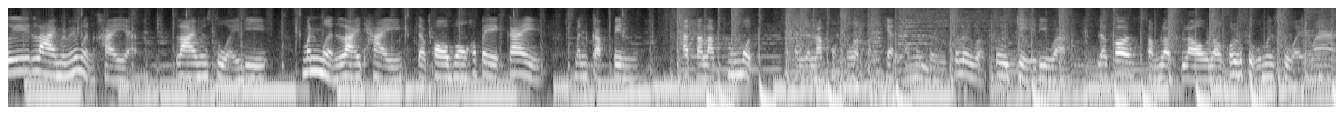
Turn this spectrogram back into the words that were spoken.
เฮ้ยลายมันไม่เหมือนใครอะลายมันสวยดี มันเหมือนลายไทย แต่พอมองเข้าไปใกล้ มันกลับเป็นอัตลักษณ์ทั้งหมดสัญลักษณ์ของจังหวัดขอนแก่นทั้งหมดเลย ก็เลยแบบเออเก๋ดีว่ะ แล้วก็สำหรับเราเราก็รู้สึกว่ามันสวยมาก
